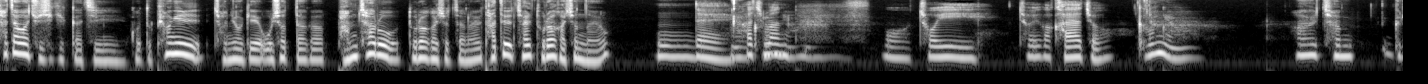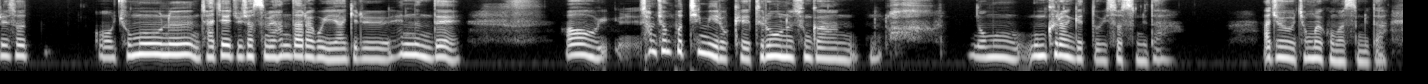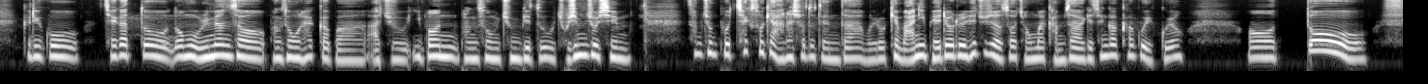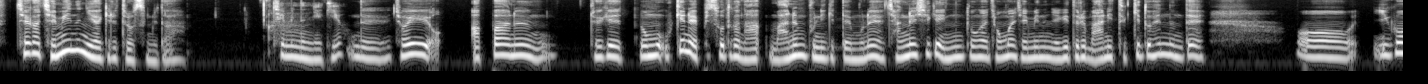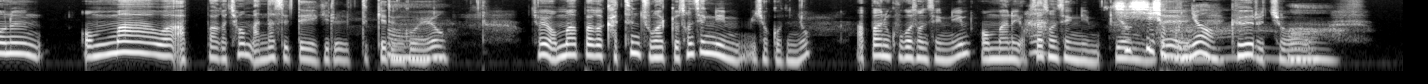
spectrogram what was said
찾아와 주시기까지 그것도 평일 저녁에 오셨다가 밤차로 돌아가셨잖아요. 다들 잘 돌아가셨나요? 음, 네. 아, 하지만 그럼요. 뭐 저희 저희가 가야죠. 그럼요. 아유 참 그래서 어, 조문은 자제해 주셨으면 한다라고 이야기를 했는데 아우 삼천포 팀이 이렇게 들어오는 순간 하, 너무 뭉클한 게 또 있었습니다. 아주 정말 고맙습니다. 그리고 제가 또 너무 울면서 방송을 할까봐 아주 이번 방송 준비도 조심조심 삼천포 책 소개 안 하셔도 된다. 뭐 이렇게 많이 배려를 해주셔서 정말 감사하게 생각하고 있고요. 어, 또 제가 재미있는 이야기를 들었습니다. 재밌는 얘기요? 네, 저희 어- 아빠는 되게 너무 웃기는 에피소드가 나- 많은 분이기 때문에 장례식에 있는 동안 정말 재미있는 얘기들을 많이 듣기도 했는데, 어, 이거는 엄마와 아빠가 처음 만났을 때 얘기를 듣게 된 어. 거예요. 저희 엄마 아빠가 같은 중학교 선생님이셨거든요. 아빠는 국어 선생님, 엄마는 역사 선생님이었는데 CC셨군요. 그렇죠. 어,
